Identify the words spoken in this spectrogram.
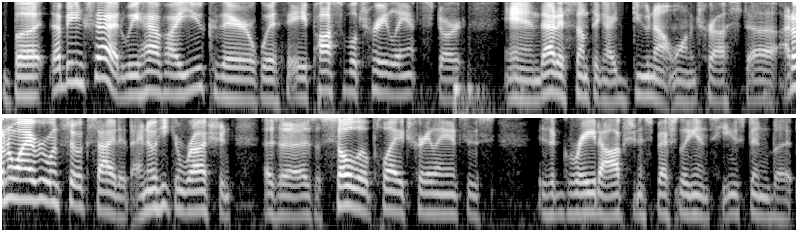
But that being said, we have Aiyuk there with a possible Trey Lance start, and that is something I do not want to trust. Uh, I don't know why everyone's so excited. I know he can rush, and as a as a solo play, Trey Lance is is a great option, especially against Houston. But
